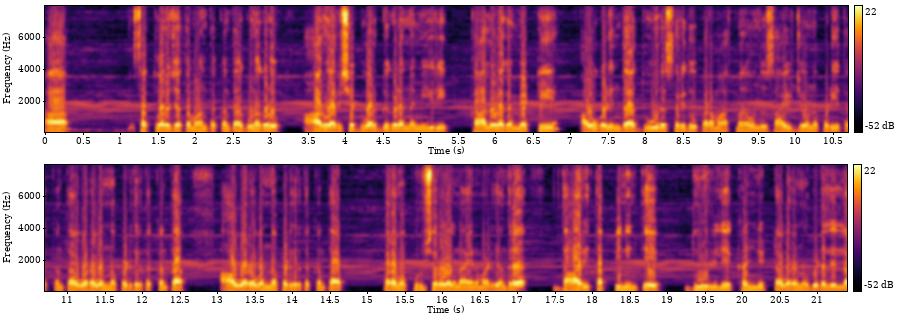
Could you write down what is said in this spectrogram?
ಆ ಸತ್ವರಜ ತಮ ಅಂತಕ್ಕಂತಹ ಗುಣಗಳು, ಆರು ಅರಿಷಡ್ ವರ್ಗಗಳನ್ನ ಮೀರಿ ಕಾಲೊಳಗ ಮೆಟ್ಟಿ ಅವುಗಳಿಂದ ದೂರ ಸರಿದು ಪರಮಾತ್ಮನ ಒಂದು ಸಾಯುಜ್ಯವನ್ನು ಪಡೆಯತಕ್ಕಂಥ ವರವನ್ನ ಪಡೆದಿರತಕ್ಕಂಥ, ಆ ವರವನ್ನ ಪಡೆದಿರತಕ್ಕಂಥ ಪರಮ ಪುರುಷರೊಳಗೆ ನಾ ಮಾಡಿದೆ ಅಂದ್ರೆ ದಾರಿ ತಪ್ಪಿ ನಿಂತೆ ದೂರಿಲೆ ಕಣ್ಣಿಟ್ಟು ಅವರನ್ನು ಬಿಡಲಿಲ್ಲ.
